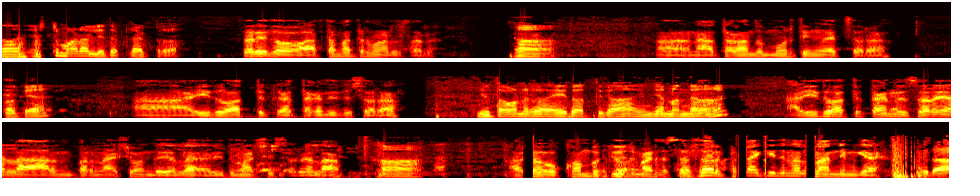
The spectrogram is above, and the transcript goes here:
ಎಷ್ಟು ಮಾಡಲ್ ಇದೆ ಟ್ರ್ಯಾಕ್ಟರ್? ಸರ್ ಇದು ಹತ್ತೊಂಬತ್ತರ ಮಾಡಲ್ ಸರ್. ಹಾ. ನಾವ್ ತಗೊಂಡು ಮೂರ್ ತಿಂಗಳಾಯ್ತು ಸರ್. ಓಕೆ. ಐದು ಹತ್ತಕ್ಕೆ ತಗೊಂಡಿದ್ವಿ ಸರ್. ನೀವು ತಗೊಂಡಿರೋ ಐದು ಹತ್ತಿಗ ಇಂಜನ್ ಒಂದೇನಾ? ಐದು ಹತ್ತಕ್ಕೆ ತಗೊಂಡಿದ್ವಿ ಸರ್. ಎಲ್ಲ ಆರನ್ ಪರನ್ ಹಾಕ್ಸಿ ಒಂದು ಎಲ್ಲ ಇದು ಮಾಡ್ಸಿ ಸರ್ ಎಲ್ಲ. ಹಾ. ಅದು ಕೊಂಬಕ್ ಯೂಸ್ ಮಾಡಿದೆ ಸರ್. ಸರ್ ಹಾಕಿದ್ದೀನಲ್ಲ ನಾನ್ ನಿಮ್ಗೆ? ಹೌದಾ?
